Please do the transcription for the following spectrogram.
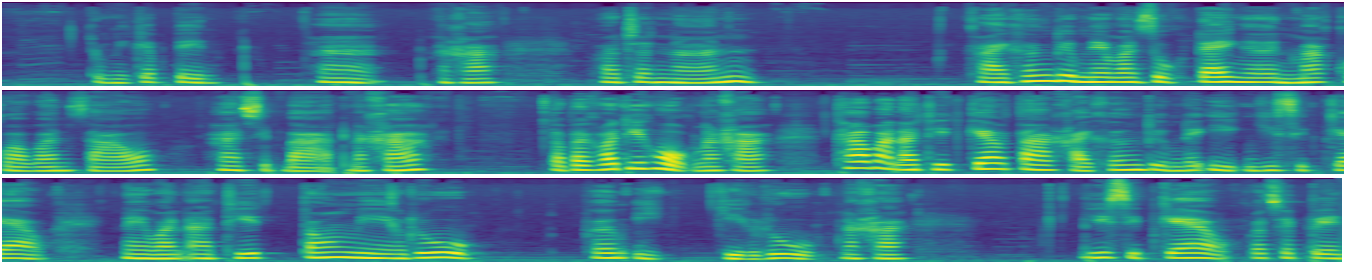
0ตรงนี้ก็เป็น5นะคะ เพราะฉะนั้น ขายเครื่องดื่มในวันศุกร์ได้เงินมากกว่าวันเสาร์ 50 บาทนะคะ ต่อไปข้อที่ 6 นะคะ ถ้าวันอาทิตย์แก้วตาขายเครื่องดื่มได้อีก 20 แก้ว ในวันอาทิตย์ต้องมีรูปเพิ่มอีกกี่รูปนะคะ 20 แก้วก็จะเป็น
